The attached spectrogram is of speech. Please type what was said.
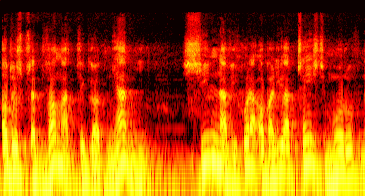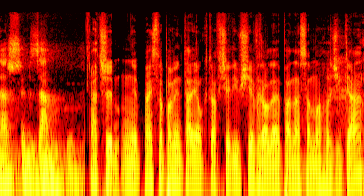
Otóż przed dwoma tygodniami Silna wichura obaliła część murów w naszym zamku. A czy mm, Państwo pamiętają, kto wcielił się w rolę pana samochodzika?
